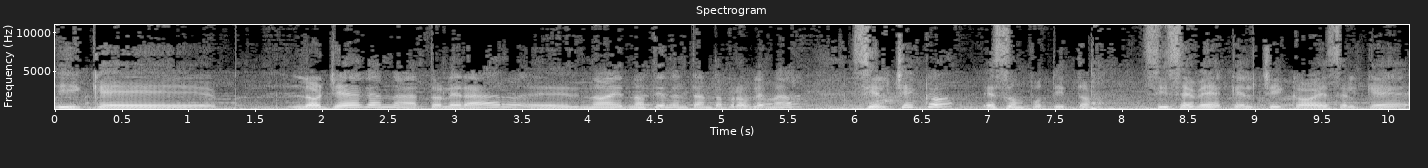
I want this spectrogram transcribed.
y que lo llegan a tolerar, eh, no, no tienen tanto problema si el chico es un putito, si se ve que el chico es el que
